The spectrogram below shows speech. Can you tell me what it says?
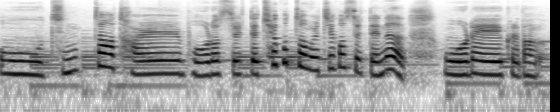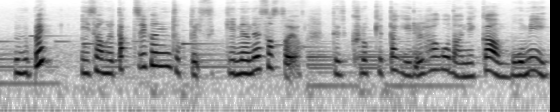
오, 진짜 잘 벌었을 때 최고점을 찍었을 때는 월에 그래도 한 500? 이상을 딱 찍은 적도 있기는 했었어요. 근데 그렇게 딱 일을 하고 나니까 몸이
